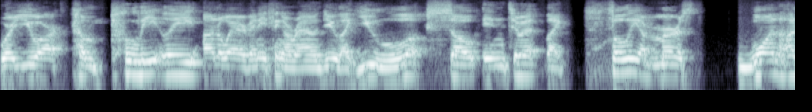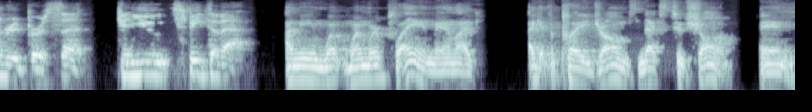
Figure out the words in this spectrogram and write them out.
where you are completely unaware of anything around you. Like you look so into it, like fully immersed 100%. Can you speak to that? I mean, when, when we're playing, man, like I get to play drums next to Sean and,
